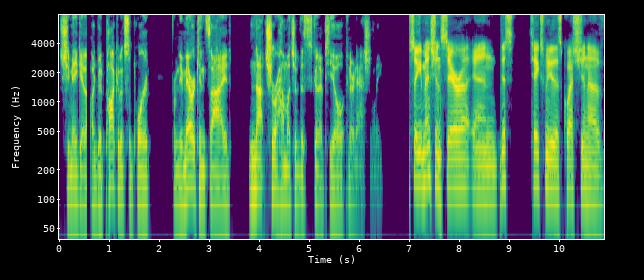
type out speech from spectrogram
She may get a good pocket of support from the American side. Not sure how much of this is going to appeal internationally. So you mentioned Sarah, and this takes me to this question of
